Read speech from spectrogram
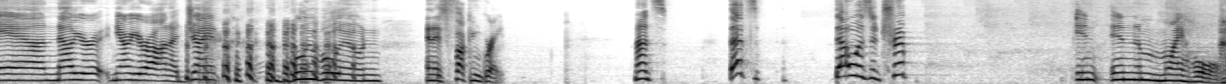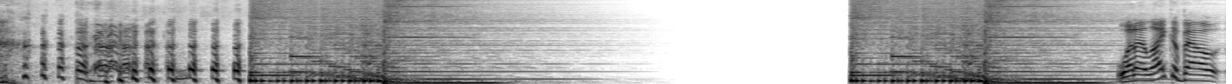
and now you're now you're on a giant blue balloon and it's fucking great. That's that's that was a trip in in my hole. What I like about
